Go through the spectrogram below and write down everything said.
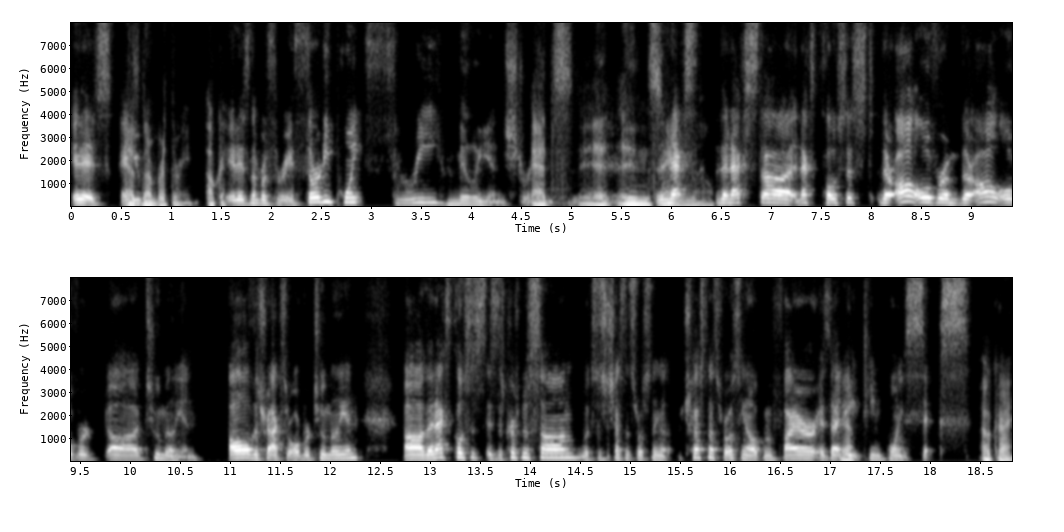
It is, and as you, number three. Okay, it is number three. Thirty point three million streams. that's insane. the next though. the next uh next closest they're all over they're all over uh 2 million all of the tracks are over 2 million uh the next closest is the christmas song which is chestnuts roasting chestnuts roasting on open fire is at Yeah. 18.6 Okay.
